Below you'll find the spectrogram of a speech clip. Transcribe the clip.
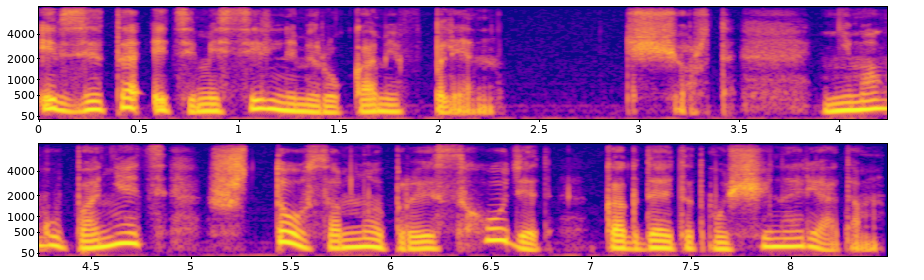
и взята этими сильными руками в плен. Черт, не могу понять, что со мной происходит, когда этот мужчина рядом.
